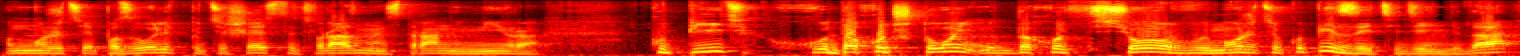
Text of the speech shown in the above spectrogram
он может себе позволить путешествовать в разные страны мира. Купить, да хоть что, да хоть все вы можете купить за эти деньги, да.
